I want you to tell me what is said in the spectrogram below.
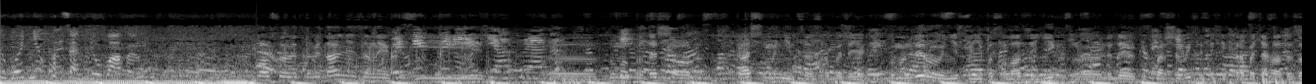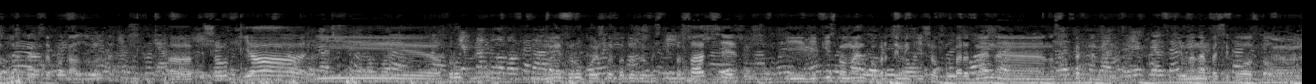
сьогодні у центрі уваги. Відповідальність за них і е, думав про те, що краще мені це зробити як командиру, ніж мені посилати їх, е, людей, у яких перший вихід, яких треба тягати за вушко і все показувати. Е, Пішов я і груп, ми з групою йшли по дуже густій посадці, і в якийсь момент побратим, який йшов поперед мене, наступив на міну. І мене посікло осколком.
